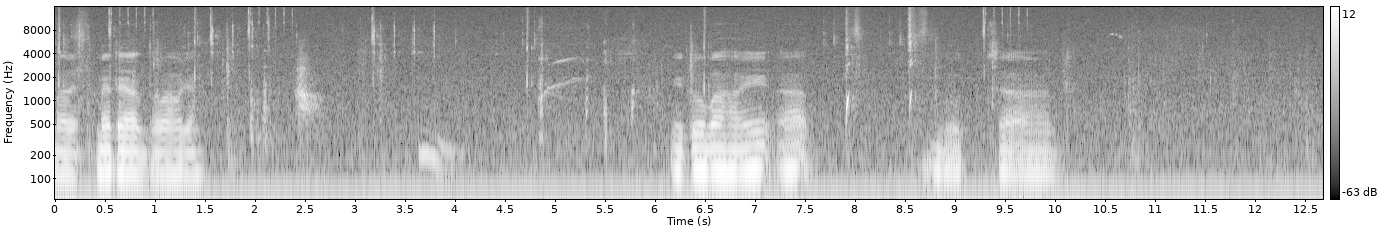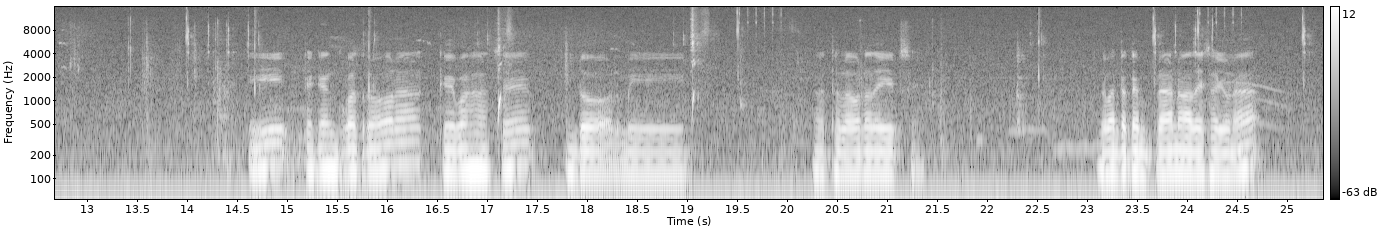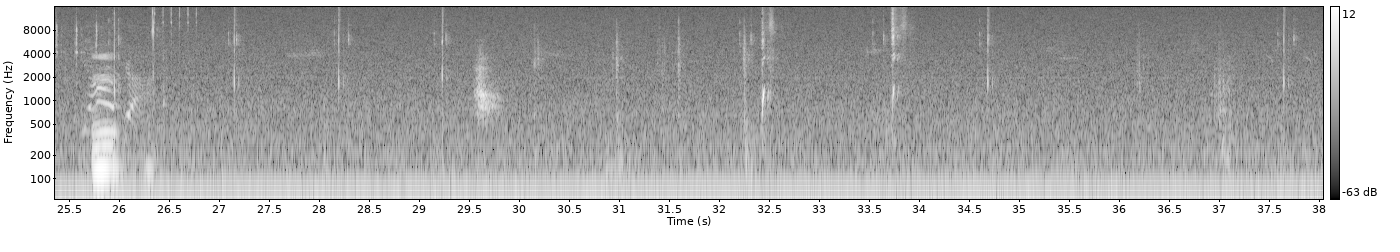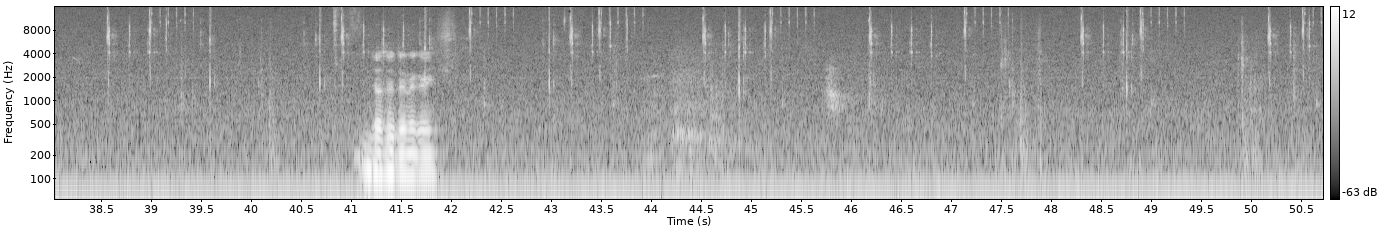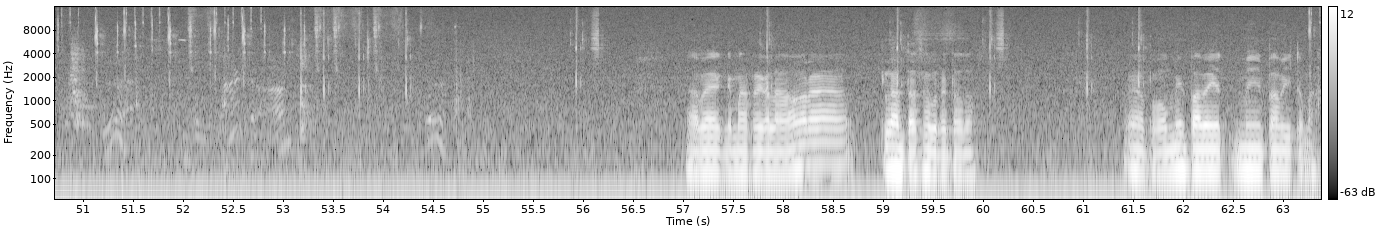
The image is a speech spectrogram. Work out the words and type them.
Vale, vete al trabajo ya. Y tú vas a ir a luchar. Y te quedan cuatro horas que vas a hacer dormir hasta la hora de irse. Levanta temprano a desayunar y ya se tiene ir. A ver, ¿qué más regala ahora? Plantas sobre todo. Venga, pues mil, pavi- mil pavitos más.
